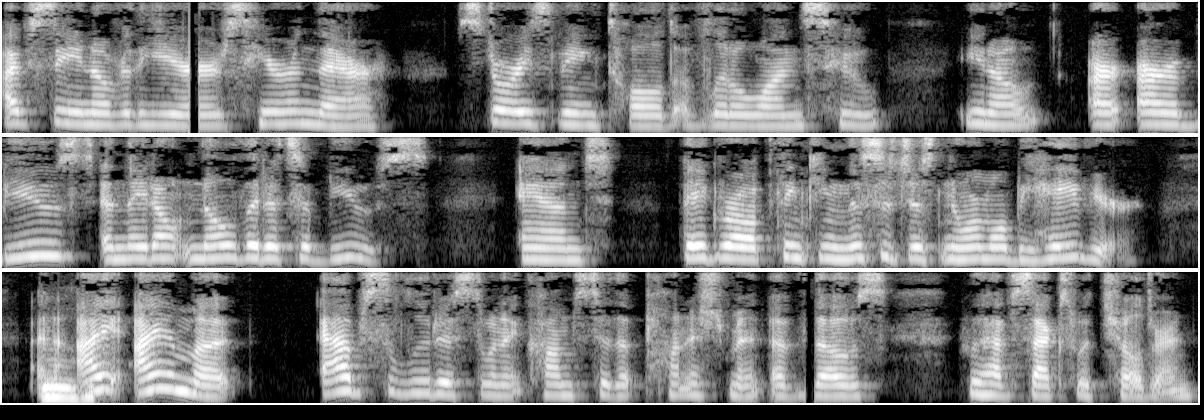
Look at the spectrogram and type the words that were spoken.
I've seen over the years here and there stories being told of little ones who you know, are, are abused and they don't know that it's abuse. And they grow up thinking this is just normal behavior. And mm-hmm. I, I am a absolutist when it comes to the punishment of those who have sex with children.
